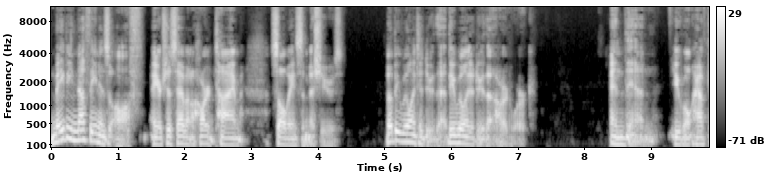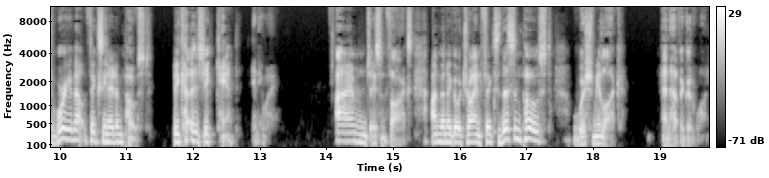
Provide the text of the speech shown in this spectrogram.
Maybe nothing is off and you're just having a hard time solving some issues. But be willing to do that. Be willing to do that hard work. And then you won't have to worry about fixing it in post because you can't anyway. I'm Jason Fox. I'm going to go try and fix this in post. Wish me luck and have a good one.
